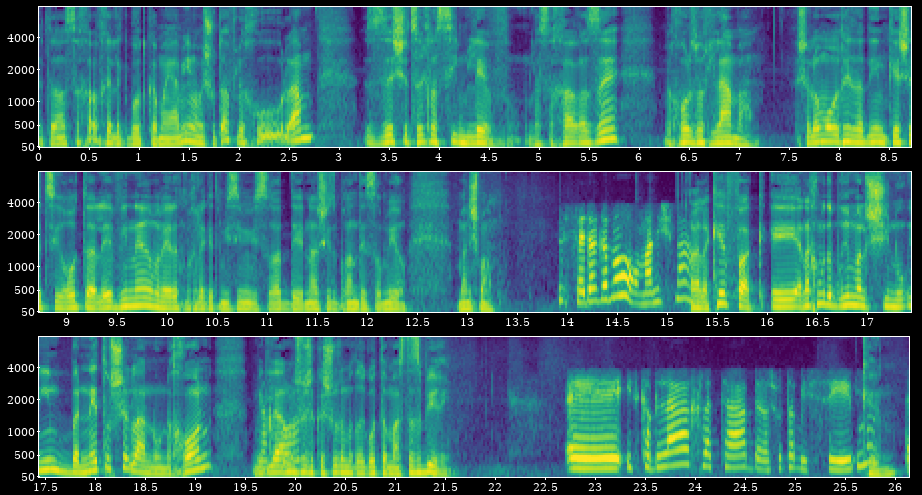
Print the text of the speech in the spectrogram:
את השכר, חלק בעוד כמה ימים. המשותף לכולם זה שצריך לשים לב לשכר הזה, בכל זאת למה? שלום עורכת הדין קשת סירוטה לוינר, מנהלת מחלקת מיסים במשרד אה, נשיס ברנדס אמיר. מה נשמע? בסדר גמור, מה נשמע? על הכיפאק. אה, אנחנו מדברים על שינויים בנטו שלנו, נכון? נכון. בגלל משהו שקשור למדרגות המס. תסבירי. Uh, התקבלה החלטה ברשות המיסים כן. uh,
